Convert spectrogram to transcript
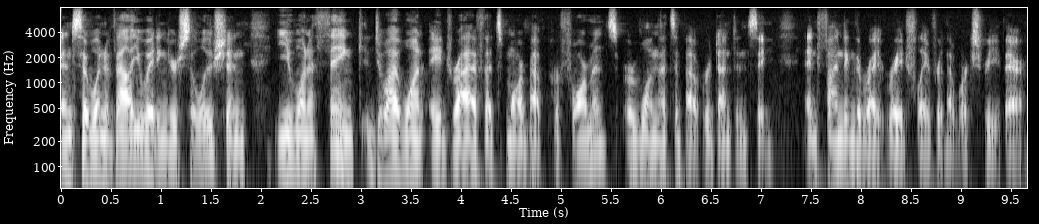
And so when evaluating your solution, you want to think, do I want a drive that's more about performance or one that's about redundancy? And finding the right RAID flavor that works for you there.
